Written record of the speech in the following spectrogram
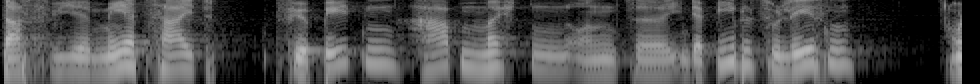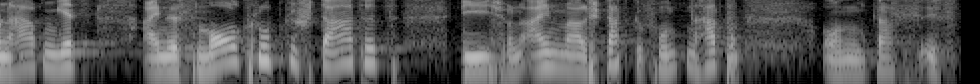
dass wir mehr Zeit für Beten haben möchten und äh, in der Bibel zu lesen und haben jetzt eine Small Group gestartet, die schon einmal stattgefunden hat. Und das ist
